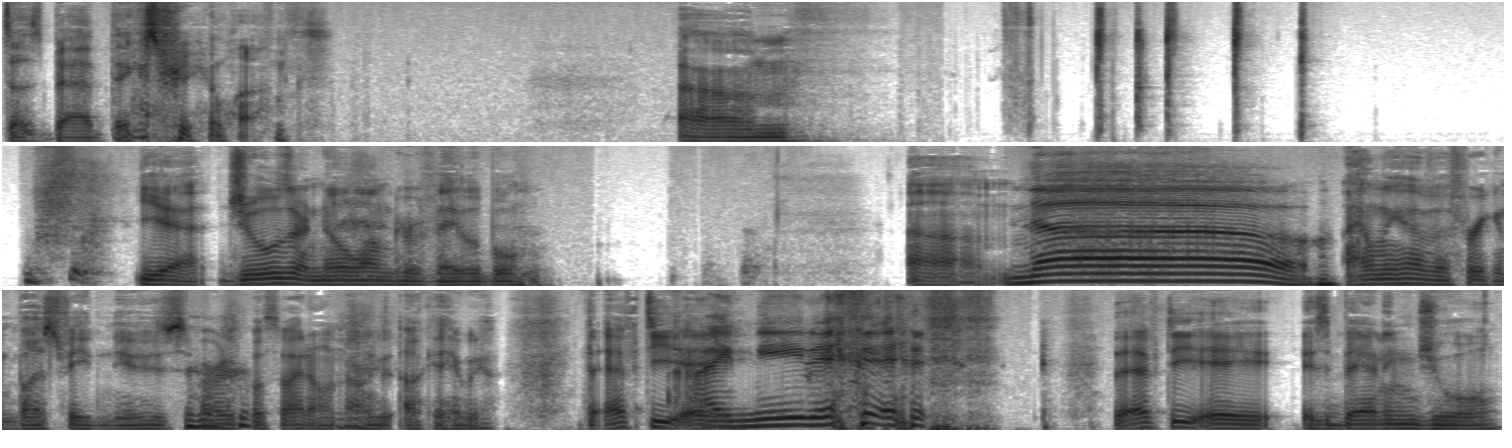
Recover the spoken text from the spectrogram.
does bad things for your lungs. Um, yeah, Juuls are no longer available. Um, No, I only have a freaking BuzzFeed news article, so I don't know. Okay, here we go. The FDA, I need it. the FDA is banning Juul.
